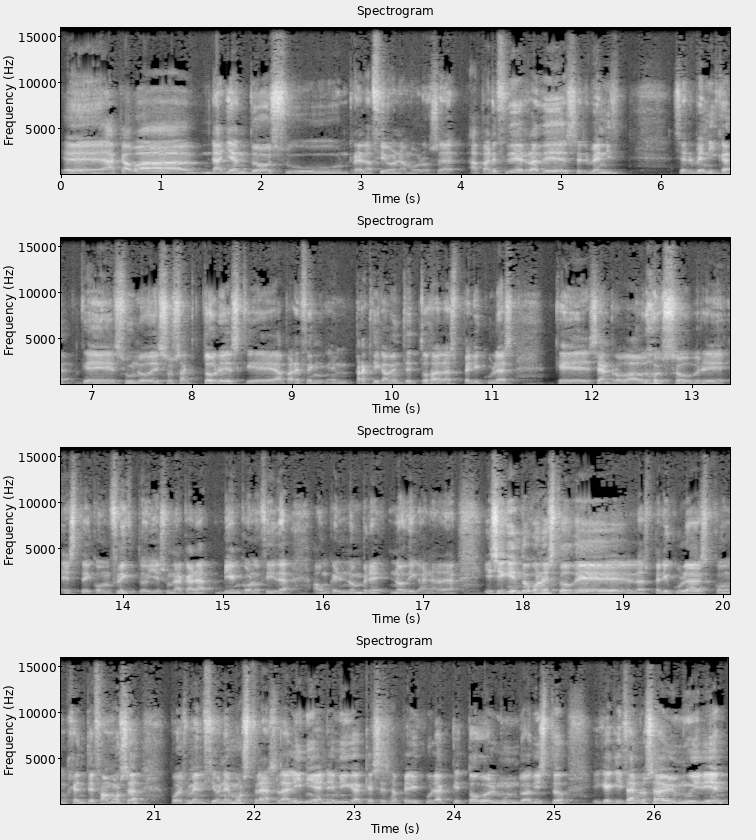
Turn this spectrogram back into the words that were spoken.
eh, acaba dañando su relación amorosa. Aparece Rade Servenic, Cervénica, que es uno de esos actores que aparecen en prácticamente todas las películas que se han rodado sobre este conflicto y es una cara bien conocida, aunque el nombre no diga nada. Y siguiendo con esto de las películas con gente famosa, pues mencionemos Tras la línea enemiga, que es esa película que todo el mundo ha visto y que quizá no sabe muy bien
